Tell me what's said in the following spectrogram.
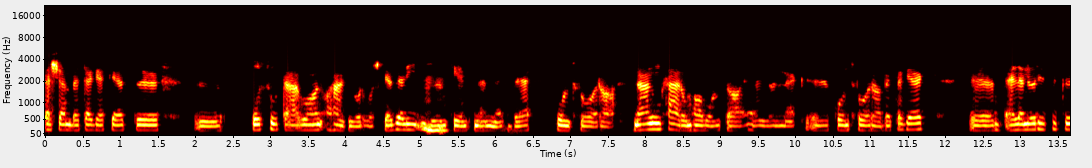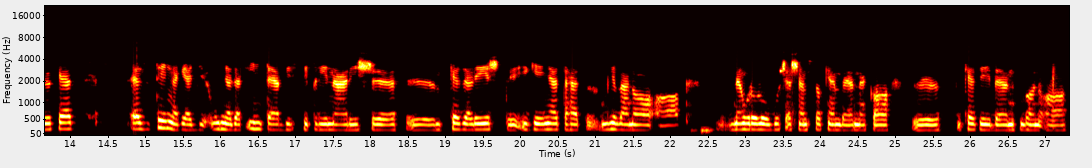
esembetegeket hosszú távon a házi orvos kezeli, mhm. időnként mennek be kontrollra. Nálunk három havonta eljönnek kontrollra a betegek, ellenőrizzük őket. Ez tényleg egy úgynevezett interdisziplináris kezelést igényel, tehát nyilván a, a neurológus SM szakembernek a kezében van a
